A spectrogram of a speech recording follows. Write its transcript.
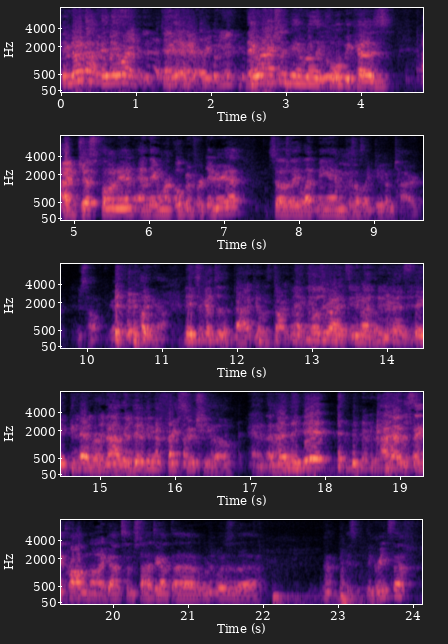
no, no, and they were they were actually being really cool because I'd just flown in and they weren't open for dinner yet, so they let me in because I was like, dude, I'm tired. Just help, you know, help me out. They took him to the back. It was dark. They're like, close your eyes. You know, the best steak ever. No, they did give me free sushi though, and I bet then they did. I had the same problem though. I got some sides. I got the what, what is the not, is it the green stuff?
